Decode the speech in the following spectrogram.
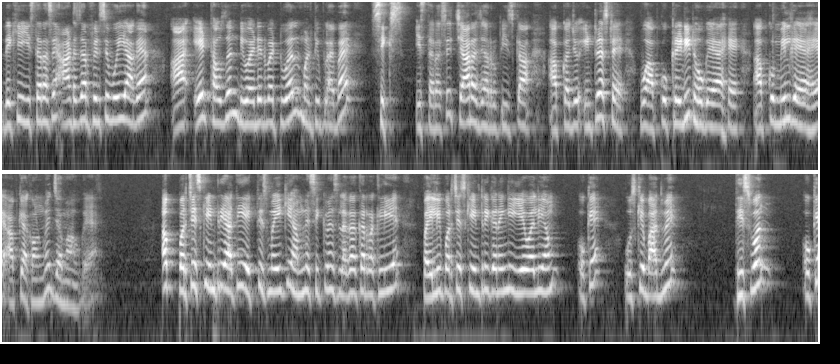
देखिए, इस तरह से आठ हज़ार फिर से वही आ गया। Eight thousand divided by twelve multiply by six इस तरह से चार हज़ार रुपीज़ का आपका जो इंटरेस्ट है, वो आपको क्रेडिट हो गया है, आपको मिल गया है, आपके अकाउंट में जमा हो गया है। अब परचेस की एंट्री आती है इकतीस मई की। हमने सीक्वेंस लगा कर रख ली है। पहली परचेस की एंट्री करेंगे, ये वाली हम ओके उसके बाद में this one okay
